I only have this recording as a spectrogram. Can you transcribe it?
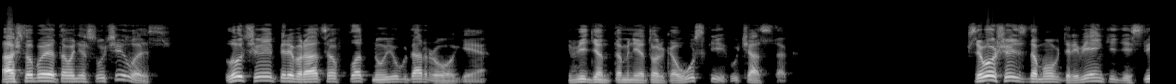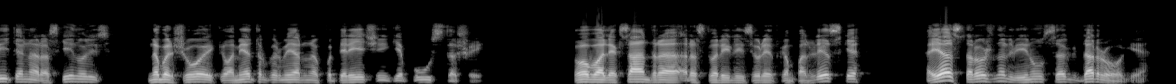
А чтобы этого не случилось, лучше перебраться вплотную к дороге. Виден-то мне только узкий участок. Всего шесть домов деревеньки действительно раскинулись на большой километр примерно в поперечнике пустоши. Оба Александра растворились в редком подлеске, а я осторожно двинулся к дороге.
